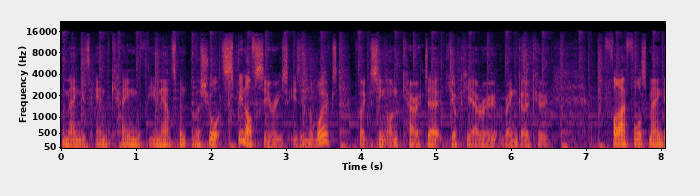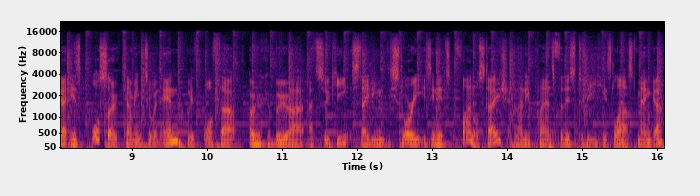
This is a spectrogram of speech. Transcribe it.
The manga's end came with the announcement of a short spin off series is in the works, focusing on character Kyojuro Rengoku. Fire Force manga is also coming to an end, with author Okubo Atsushi stating the story is in its final stage and that he plans for this to be his last manga.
